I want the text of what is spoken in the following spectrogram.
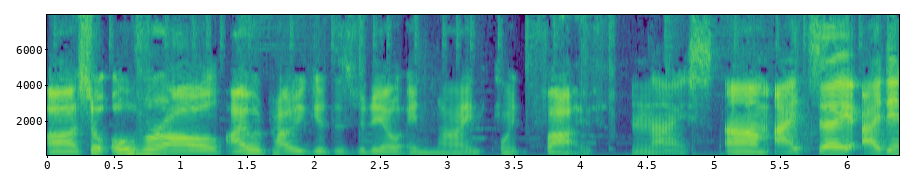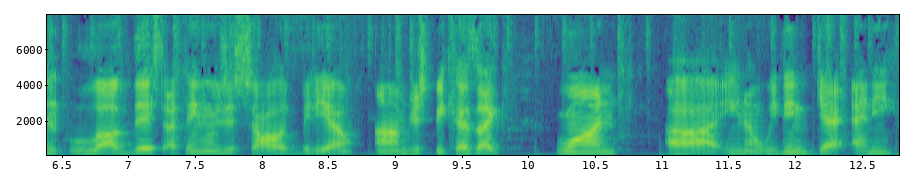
Uh, so overall, I would probably give this video a nine point five. Nice. Um, I'd say I didn't love this. I think it was a solid video. Um, just because like one, uh, you know, we didn't get any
